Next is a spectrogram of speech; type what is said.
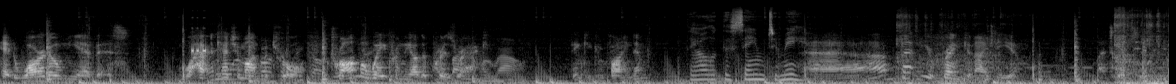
Eduardo Nieves. We'll have to catch him on patrol. Draw him away from the other Prizrak. Think you can find him? They all look the same to me. Uh, I'm betting your friend can ID him. Let's get to it.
